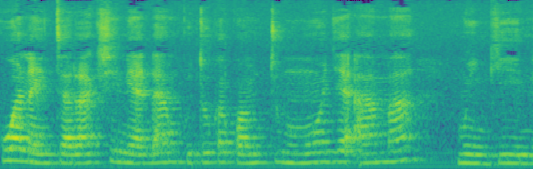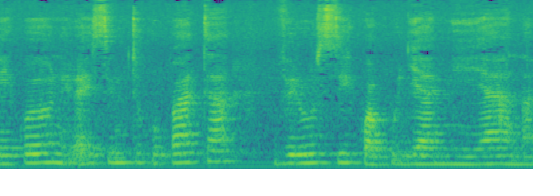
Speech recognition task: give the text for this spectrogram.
kuwa na interaction ya damu kutoka kwa mtu mmoja ama mwingine. Kwa hiyo ni rahisi mtu kupata virusi kwa kujamiana.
